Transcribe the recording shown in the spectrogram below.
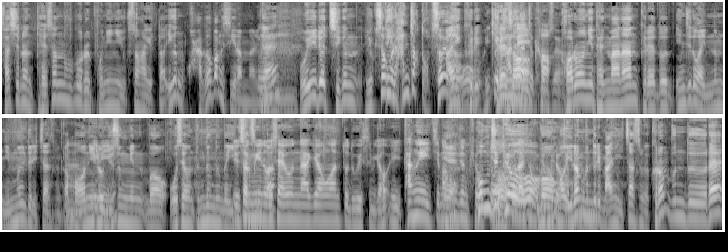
사실은 대선 후보를 본인이 육성하겠다? 이건 과거 방식이란 말이에요. 네. 오히려 지금 육성을 띠... 한 적도 없어요. 아니 그리, 그래서 거론이 될 만한 그래도 인지도가 있는 인물들 있지 않습니까? 아, 뭐 원희룡, 유승민, 뭐 오세훈 등등등등 있지 유승민, 않습니까? 오세훈, 나경원 또 누구 있습니까? 당회에 있지만 예. 홍준표, 홍준표, 또, 뭐, 뭐 이런 분들이 많이 있지 않습니까? 그런 분들의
